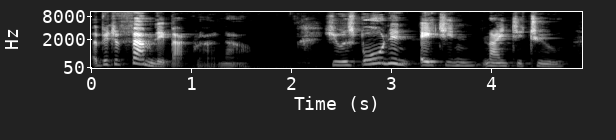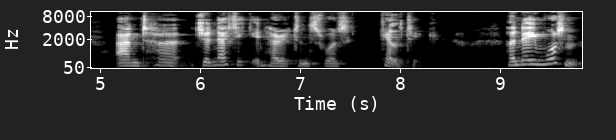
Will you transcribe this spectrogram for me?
A bit of family background now. She was born in 1892 and her genetic inheritance was Celtic. Her name wasn't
